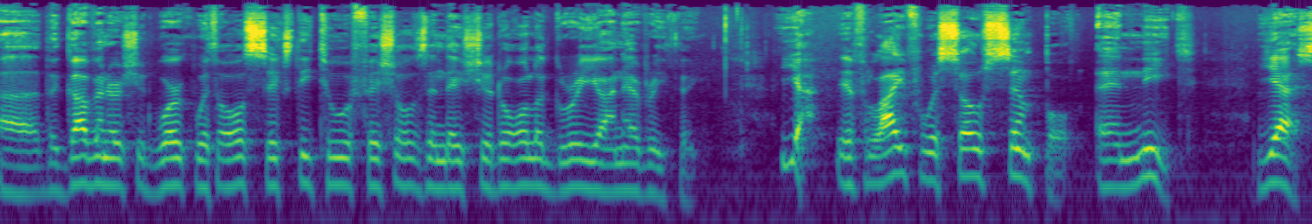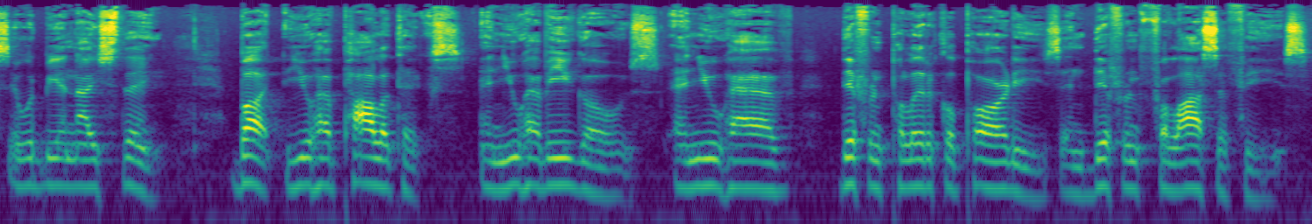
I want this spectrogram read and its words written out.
Uh, the governor should work with all 62 officials and they should all agree on everything. Yeah, if life was so simple and neat, yes, it would be a nice thing. But you have politics and you have egos and you have different political parties and different philosophies.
